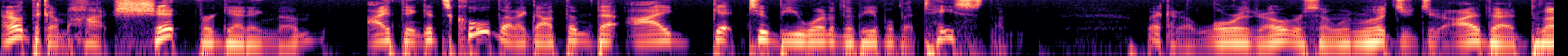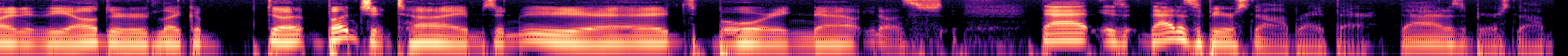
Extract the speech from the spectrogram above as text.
I don't think I'm hot shit for getting them. I think it's cool that I got them, that I get to be one of the people that taste them. I'm not to lord it over someone. What you do? I've had Pliny the Elder like a d- bunch of times, and yeah, it's boring now. You know, that is that is a beer snob right there. That is a beer snob.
